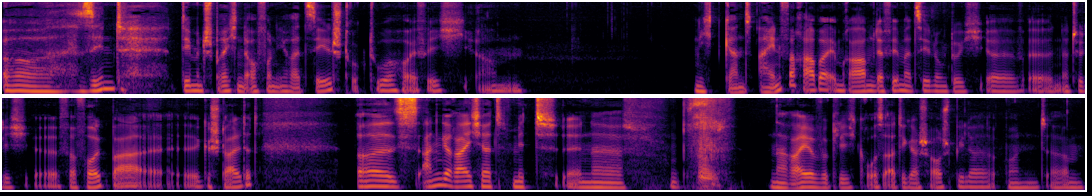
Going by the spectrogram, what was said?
Äh, sind dementsprechend auch von ihrer Erzählstruktur häufig ähm, nicht ganz einfach, aber im Rahmen der Filmerzählung durch äh, äh, natürlich äh, verfolgbar äh, gestaltet. Äh, es ist angereichert mit äh, einer, pff, einer Reihe wirklich großartiger Schauspieler und ähm,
